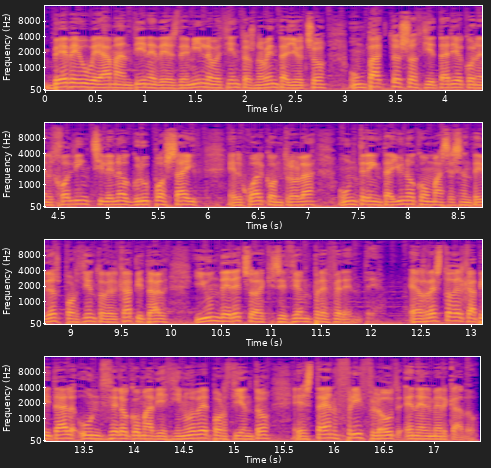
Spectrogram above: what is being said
BBVA mantiene desde 1998 un pacto societario con el holding chileno Grupo SAID, el cual controla un 31,62% del capital y un derecho de adquisición preferente. El resto del capital, un 0,19%, está en free float en el mercado.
